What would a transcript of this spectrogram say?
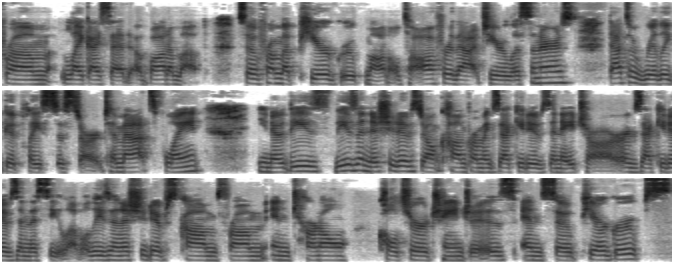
from like i said a bottom up. So from a peer group model to offer that to your listeners that's a really good place to start. To matt's point you know these these initiatives don't come from executives in hr or executives in the c level. These initiatives come from internal culture changes. And so peer groups,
